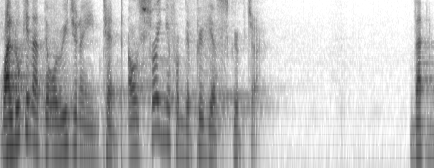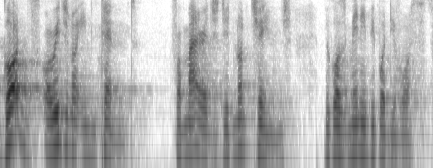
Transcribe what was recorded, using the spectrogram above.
While looking at the original intent, I was showing you from the previous scripture that God's original intent for marriage did not change because many people divorced.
